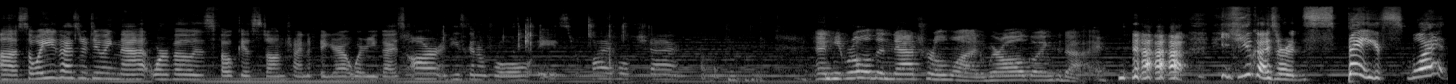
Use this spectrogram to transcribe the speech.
Uh, so while you guys are doing that, Orvo is focused on trying to figure out where you guys are, and he's gonna roll a survival check. and he rolled a natural one. We're all going to die. you guys are in space. What?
